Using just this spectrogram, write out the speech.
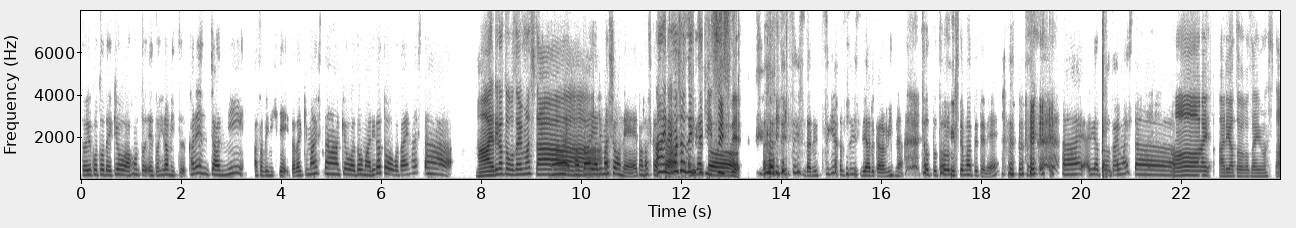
ということで、今日は本当、えっ、と、平光カレンちゃんに遊びに来ていただきました。今日はどうもありがとうございました。はい、ありがとうございました。はい、またやりましょうね。楽しかった。はい、やりましょう。ぜひぜひ、スイスで。。スイスだね。次はスイスでやるからみんなちょっと登録して待っててね。はい、ありがとうございました。はーい、ありがとうございました。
